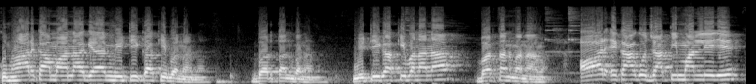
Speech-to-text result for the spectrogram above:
कुम्हार का माना गया मिट्टी का की बनाना, बर्तन बनाना। मिट्टी का की बनाना, बर्तन बनाना। और एकागो जाति मान लीजिए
